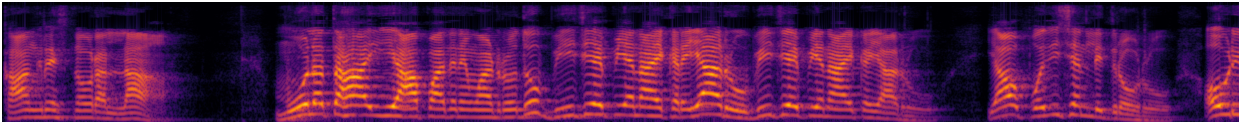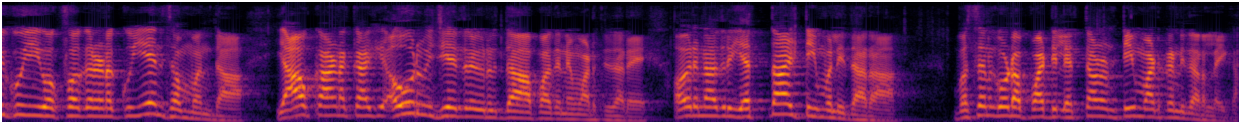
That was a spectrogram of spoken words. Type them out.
ಕಾಂಗ್ರೆಸ್ನವರಲ್ಲ. ಮೂಲತಃ ಈ ಆಪಾದನೆ ಮಾಡಿರೋದು ಬಿ ಜೆ ಪಿಯ ನಾಯಕರೇ. ಯಾರು? ಬಿ ಜೆ ಪಿಯ ನಾಯಕ ಯಾರು? ಯಾವ ಪೊಸಿಷನ್ಲಿದ್ರು ಅವರು? ಅವರಿಗೂ ಈ ವಕ್ಫ್ ಹಗರಣಕ್ಕೂ ಏನು ಸಂಬಂಧ? ಯಾವ ಕಾರಣಕ್ಕಾಗಿ ಅವರು ವಿಜೇಂದ್ರ ವಿರುದ್ಧ ಆಪಾದನೆ ಮಾಡ್ತಿದ್ದಾರೆ? ಅವರೇನಾದರೂ ಯತ್ನಾಳ್ ಟೀಮಲ್ಲಿದ್ದಾರಾ ಬಸನಗೌಡ ಪಾಟೀಲ್ ಯತ್ನಾಳ್ ಒಂದು ಟೀಮ್ ಮಾಡ್ಕೊಂಡಿದ್ದಾರಲ್ಲ ಈಗ.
